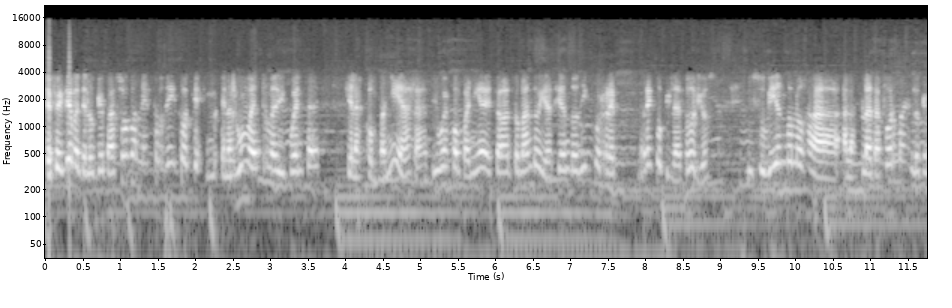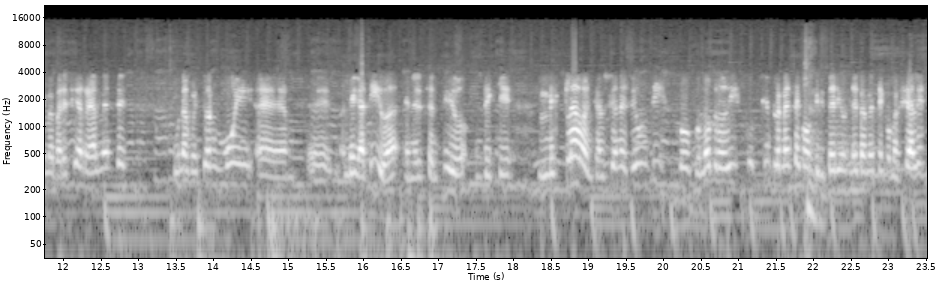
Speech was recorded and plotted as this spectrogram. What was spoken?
efectivamente, lo que pasó con estos discos, que en algún momento me di cuenta que las compañías, las antiguas compañías estaban tomando y haciendo discos recopilatorios y subiéndolos a, a las plataformas, lo que me parecía realmente una cuestión muy eh, eh, negativa en el sentido de que mezclaban canciones de un disco con otro disco simplemente con criterios netamente comerciales,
